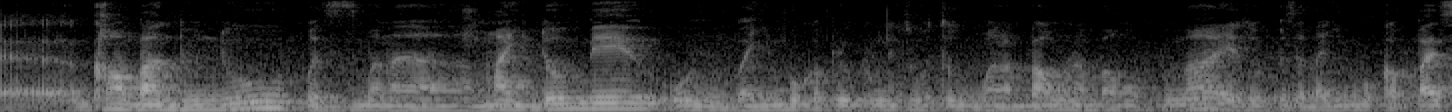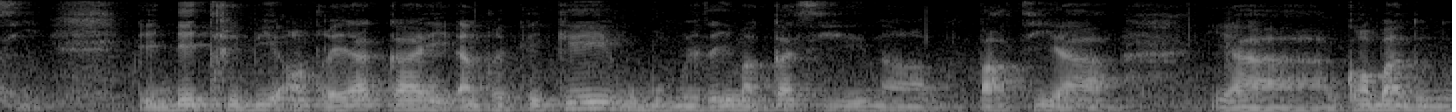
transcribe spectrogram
Euh, grand bandundu précisément na mai ndombe oyo bayimboka mpe kuna ezotoboma na bango na bango kuna ezopesa bayimboka mpasi ede tribu entre yaka e entre teke bobomo ezali makasi na parti ya ya grand bandundu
